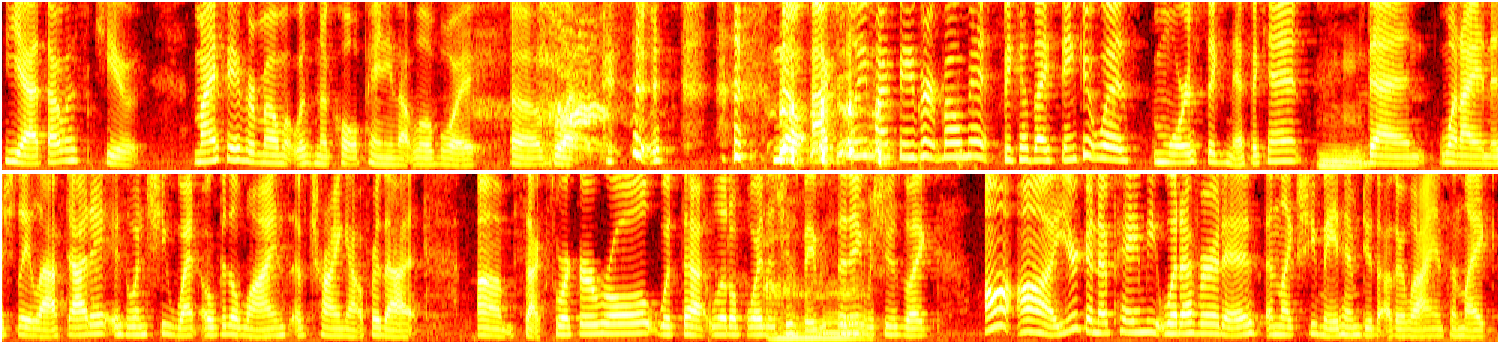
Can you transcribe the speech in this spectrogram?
Yeah, that was cute. My favorite moment was Nicole painting that little boy uh, black. no, actually, my favorite moment, because I think it was more significant than when I initially laughed at it, is when she went over the lines of trying out for that um, sex worker role with that little boy that she was babysitting, But she was like, uh uh, you're gonna pay me whatever it is. And like she made him do the other lines. And like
